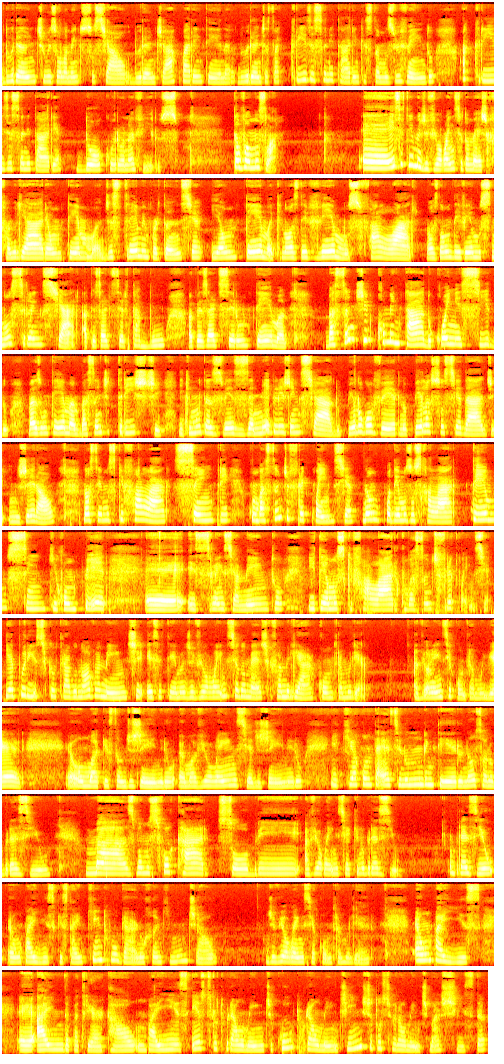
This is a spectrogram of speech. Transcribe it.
durante o isolamento social, durante a quarentena, durante essa crise sanitária em que estamos vivendo, a crise sanitária do coronavírus. Então vamos lá. É, esse tema de violência doméstica e familiar é um tema de extrema importância e é um tema que nós devemos falar, nós não devemos nos silenciar, apesar de ser tabu, apesar de ser um tema bastante comentado, conhecido, mas um tema bastante triste e que muitas vezes é negligenciado pelo governo, pela sociedade em geral, nós temos que falar sempre com bastante frequência, não podemos nos calar, temos sim que romper é, esse silenciamento e temos que falar com bastante frequência. E é por isso que eu trago novamente esse tema de violência doméstica e familiar contra a mulher. A violência contra a mulher é uma questão de gênero, é uma violência de gênero e que acontece no mundo inteiro, não só no Brasil. Mas vamos focar sobre a violência aqui no Brasil. O Brasil é um país que está em quinto lugar no ranking mundial de violência contra a mulher. É um país é, ainda patriarcal, um país estruturalmente, culturalmente, institucionalmente machista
